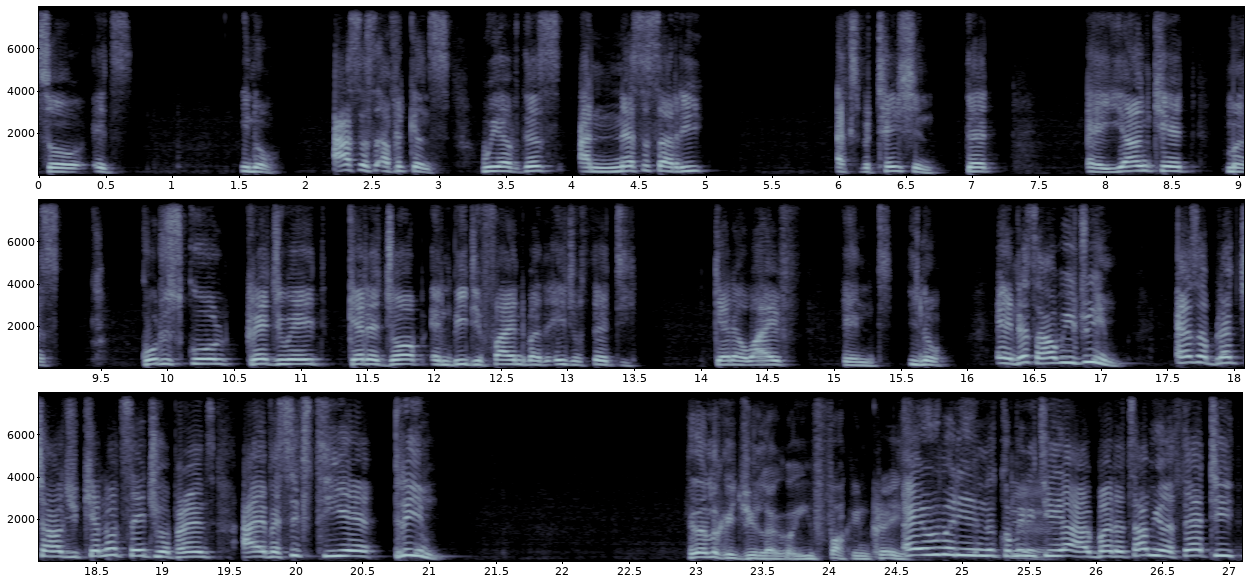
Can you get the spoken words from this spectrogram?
So it's, you know, us as Africans, we have this unnecessary expectation that a young kid must go to school, graduate, get a job, and be defined by the age of 30. Get a wife, and, you know, and that's how we dream. As a black child, you cannot say to your parents, I have a 60 year dream. They look at you like, oh, you fucking crazy. Everybody in the community, yeah. Uh, by the time you're 30,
